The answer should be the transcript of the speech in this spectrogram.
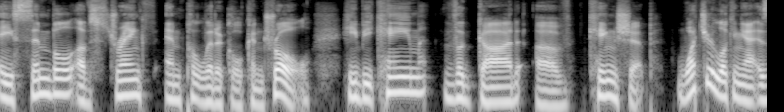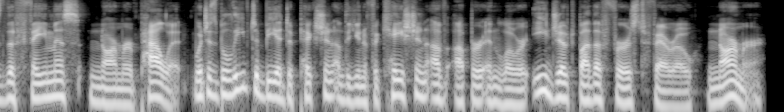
a symbol of strength and political control. He became the god of kingship. What you're looking at is the famous Narmer palette, which is believed to be a depiction of the unification of Upper and Lower Egypt by the first pharaoh, Narmer.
